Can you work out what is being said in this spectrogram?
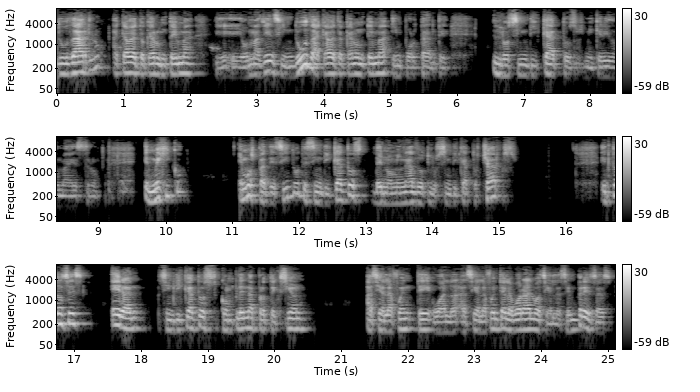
dudarlo, acaba de tocar un tema, eh, o más bien sin duda acaba de tocar un tema importante. Los sindicatos, mi querido maestro. En México hemos padecido de sindicatos denominados los sindicatos charros. Entonces, eran sindicatos con plena protección hacia la fuente o hacia la fuente laboral o hacia las empresas.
